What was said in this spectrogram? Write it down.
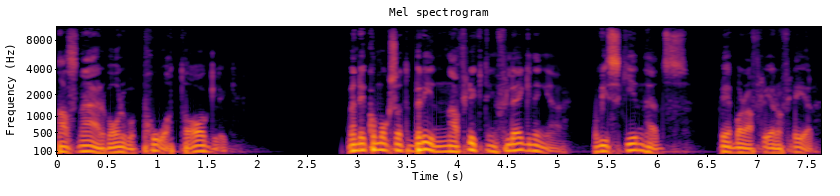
Hans närvaro var påtaglig. Men det kom också att brinna flyktingförläggningar och vi skinheads blev bara fler och fler.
